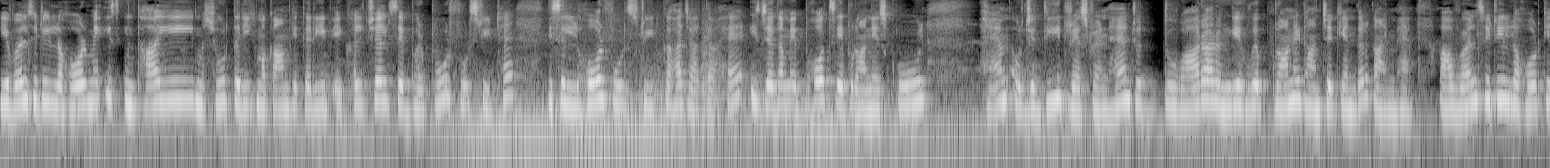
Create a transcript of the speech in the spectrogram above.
ये वर्ल्ड सिटी लाहौर में इस इंतहाई मशहूर तरीक मकाम के करीब एक हलचल से भरपूर फ़ूड स्ट्रीट है। जिसे लाहौर फ़ूड स्ट्रीट कहा जाता है। इस जगह में बहुत से पुराने स्कूल हैं और जदीद रेस्टोरेंट हैं जो दोबारा रंगे हुए पुराने ढांचे के अंदर कायम है। आप वर्ल्ड सिटी लाहौर के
